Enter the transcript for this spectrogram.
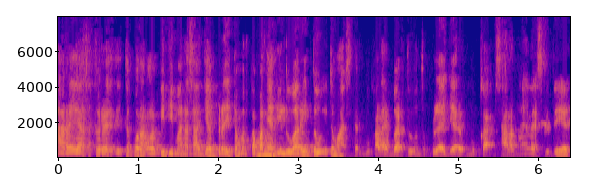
area saturated itu kurang lebih di mana saja berarti teman-teman yang di luar itu itu masih terbuka lebar tuh untuk belajar buka salam IELTS gitu ya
